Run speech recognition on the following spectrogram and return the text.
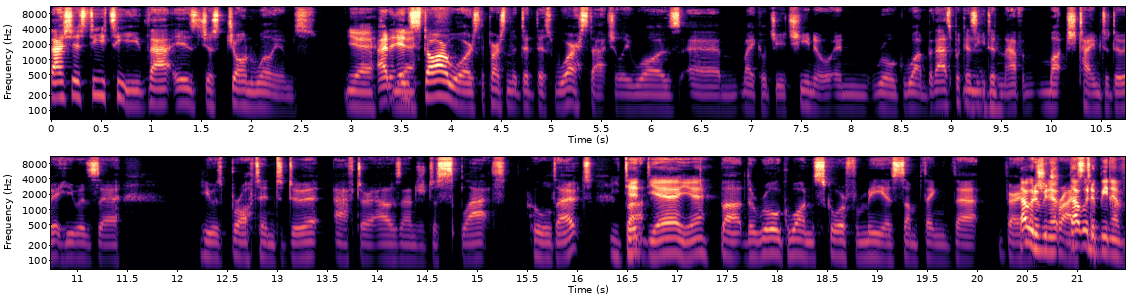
That's just ET. That is just John Williams. yeah. And yeah. in Star Wars, the person that did this worst actually was um, Michael Giacchino in Rogue One, but that's because he Mhm. didn't have much time to do it. He was uh, he was brought in to do it after Alexander Desplat pulled out. he did. but- yeah, yeah. But the Rogue One score for me is something that very That would have been a, that would have been a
